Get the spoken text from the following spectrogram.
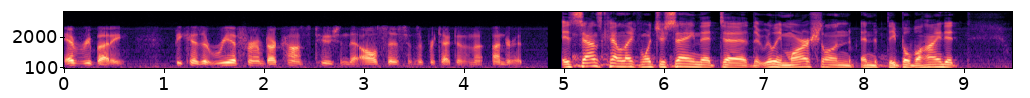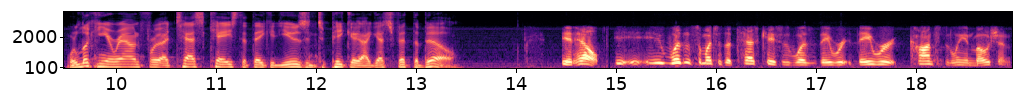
everybody because it reaffirmed our Constitution that all citizens are protected under it. It sounds kind of like what you're saying that uh, that really Marshall and and the people behind it were looking around for a test case that they could use, and Topeka, I guess, fit the bill. It helped. It, it wasn't so much as a test case as was they were they were constantly in motion.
